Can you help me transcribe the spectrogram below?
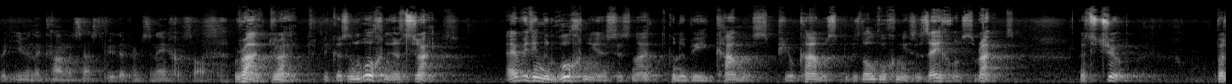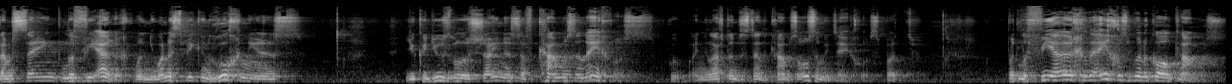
But even the kamas has to be different snechos also. Right, right. Because in Ruchni, that's right. Everything in Ruchnius is not going to be kamus, pure kamus, because all Ruchnius is Echos. Right. That's true. But I'm saying lefi erich. When you want to speak in ruchnius, you could use the lashonis of kamus and echos. And you'll have to understand that kamus also means echos. But but lefi the echos we're going to call kamus.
